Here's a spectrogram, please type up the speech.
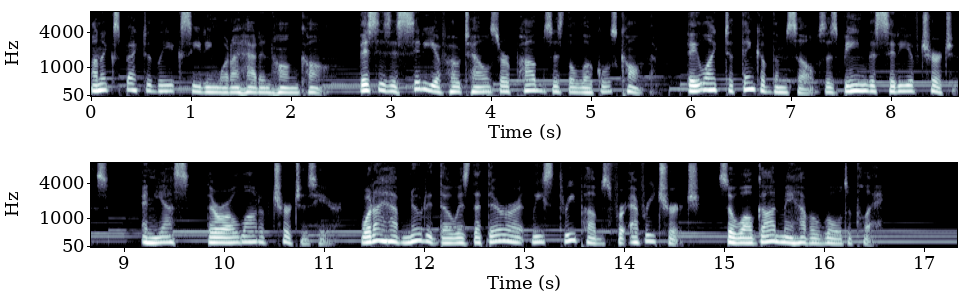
unexpectedly exceeding what I had in Hong Kong. This is a city of hotels or pubs, as the locals call them. They like to think of themselves as being the city of churches. And yes, there are a lot of churches here. What I have noted though is that there are at least three pubs for every church, so while God may have a role to play,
